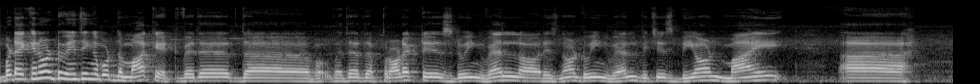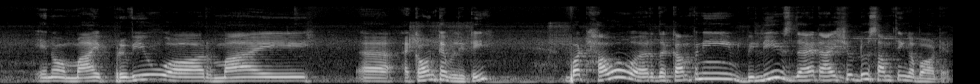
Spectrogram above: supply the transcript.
but I cannot do anything about the market whether the whether the product is doing well or is not doing well, which is beyond my uh, you know my preview or my uh, accountability. But however, the company believes that I should do something about it.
